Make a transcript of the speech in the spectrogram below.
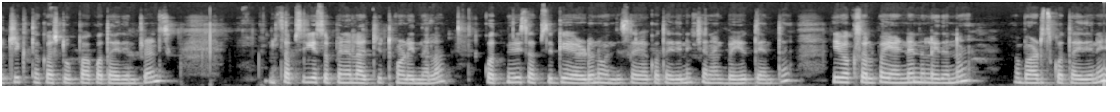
ರುಚಿಗೆ ತಕ್ಕಷ್ಟು ಉಪ್ಪು ಹಾಕೋತಾ ಇದ್ದೀನಿ ಫ್ರೆಂಡ್ಸ್. ಸಬ್ಸಿಗೆ ಸೊಪ್ಪಿನೆಲ್ಲ ಹಚ್ಚಿಟ್ಕೊಂಡಿದ್ನಲ್ಲ, ಕೊತ್ತಂಬರಿ ಸಬ್ಸಿಗೆ ಎರಡೂ ಒಂದೇ ಸರಿ ಹಾಕೋತಾ ಇದ್ದೀನಿ. ಚೆನ್ನಾಗಿ ಬೇಯುತ್ತೆ ಅಂತ. ಇವಾಗ ಸ್ವಲ್ಪ ಎಣ್ಣೆನೆಲ್ಲ ಇದನ್ನು ಬಾಡಿಸ್ಕೊತಾ ಇದ್ದೀನಿ.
